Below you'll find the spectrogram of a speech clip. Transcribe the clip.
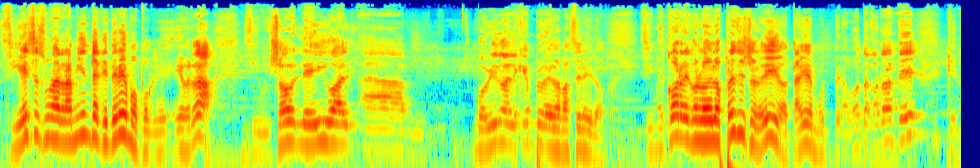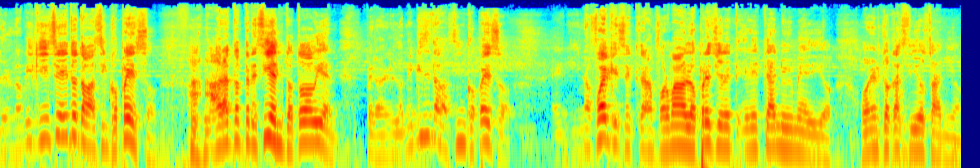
si esa es una herramienta que tenemos, porque es verdad, si yo le digo al- a, volviendo al ejemplo del almacenero, si me corre con lo de los precios, yo le digo, está bien, pero vos te acordate que en el 2015 esto estaba a 5 pesos. A- Ahora está 300, todo bien. Pero en el 2015 estaba a 5 pesos. Eh, Y no fue que se transformaron los precios en este, en este año y medio, o en estos casi dos años.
